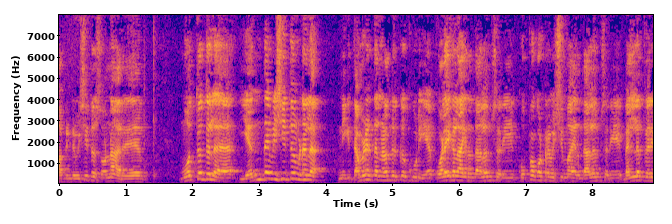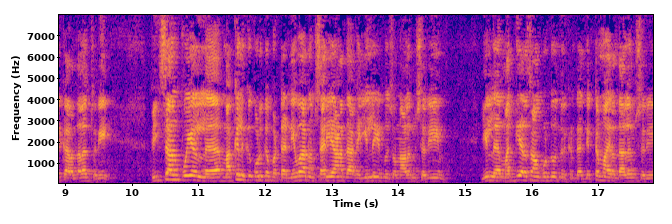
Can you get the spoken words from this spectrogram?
அப்படின்ற விஷயத்த சொன்னார். மொத்தத்தில் எந்த விஷயத்தையும் விடலை. இன்னைக்கு தமிழகத்தில் நடந்திருக்கக்கூடிய கொலைகளாக இருந்தாலும் சரி குப்பை கொட்டுற விஷயமா இருந்தாலும் சரி வெள்ளப்பெருக்காக இருந்தாலும் சரி பிக்சான் புயலில் மக்களுக்கு கொடுக்கப்பட்ட நிவாரணம் சரியானதாக இல்லை என்று சொன்னாலும் சரி இல்ல மத்திய அரசாங்கம் கொண்டு வந்திருக்கின்ற திட்டமா இருந்தாலும் சரி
